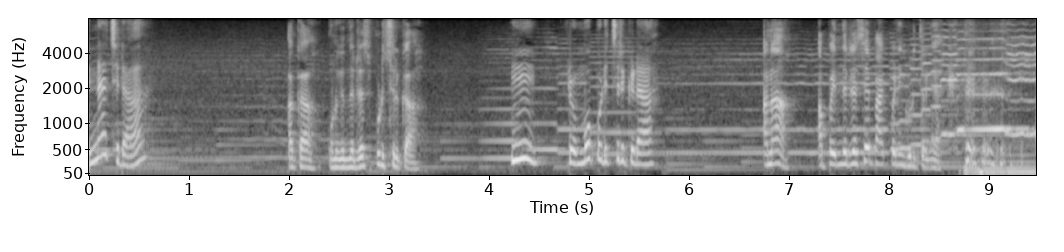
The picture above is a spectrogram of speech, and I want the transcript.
என்னாச்சுடா? அக்கா உனக்கு இந்த ட்ரெஸ் பிடிச்சிருக்கா? ம் ரொம்ப பிடிச்சிருக்குடா. அண்ணா அப்போ இந்த ட்ரெஸ்ஸே பேக் பண்ணி கொடுத்துருங்க.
